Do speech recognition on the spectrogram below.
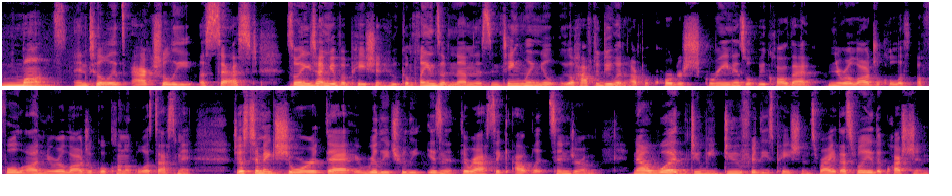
months until it's actually assessed. So anytime you have a patient who complains of numbness and tingling, you'll, you'll have to do an upper quarter screen is what we call that, neurological, a full-on neurological clinical assessment, just to make sure that it really truly isn't thoracic outlet syndrome. Now, what do we do for these patients, right? That's really the question.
